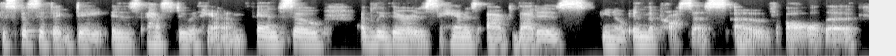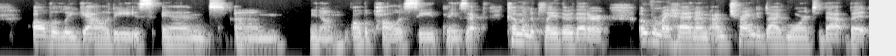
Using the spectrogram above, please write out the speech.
the specific date is has to do with hanna. And so i believe there is hanna's act that is you know in the process of all the all the legalities and um, you know all the policy things that come into play there that are over my head. I'm, I'm trying to dive more into that but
